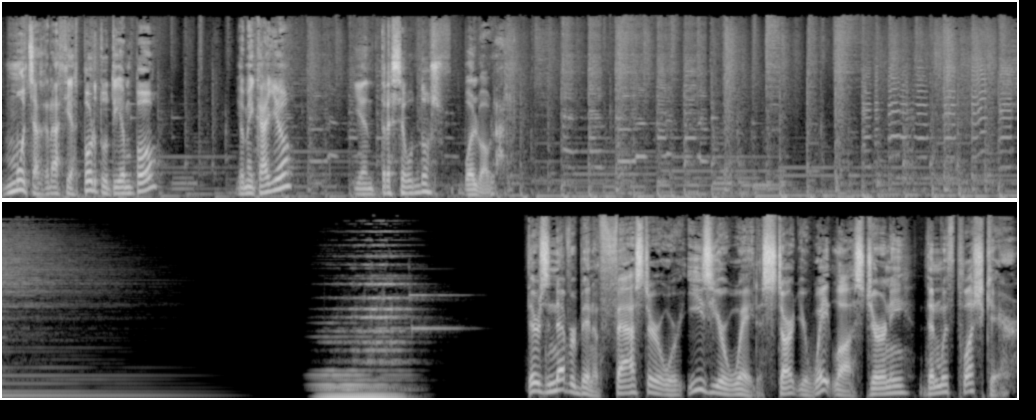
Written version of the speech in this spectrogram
Muchas gracias por tu tiempo. Yo me callo y en tres segundos vuelvo a hablar. There's never been a faster or easier way to start your weight loss journey than with PlushCare.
